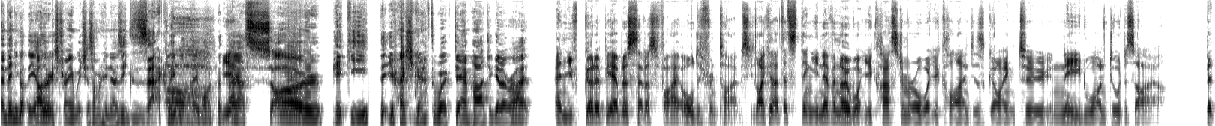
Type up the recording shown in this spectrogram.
And then you've got the other extreme, which is someone who knows exactly what they Oh, want, but yeah. they are so picky that you're actually going to have to work damn hard to get it right. And you've got to be able to satisfy all different types. Like that- that's the thing. You never know what your customer or what your client is going to need, want, or desire. But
